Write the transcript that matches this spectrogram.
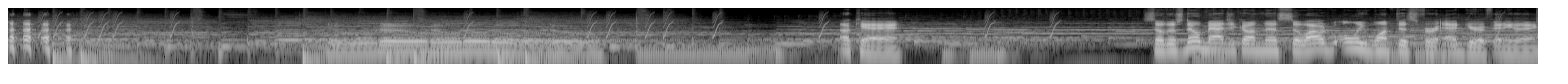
okay. So there's no magic on this, so I would only want this for Edgar, if anything.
